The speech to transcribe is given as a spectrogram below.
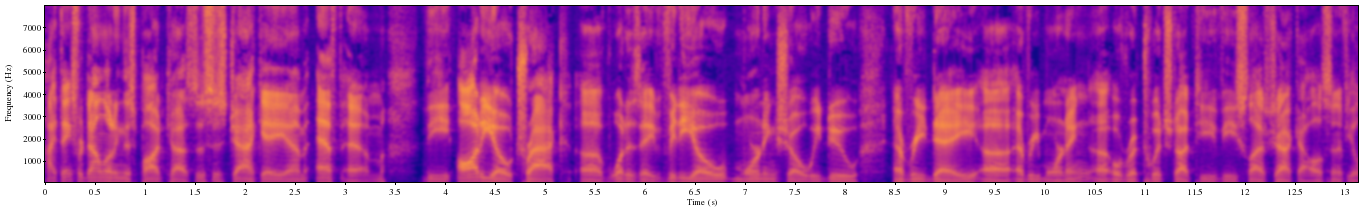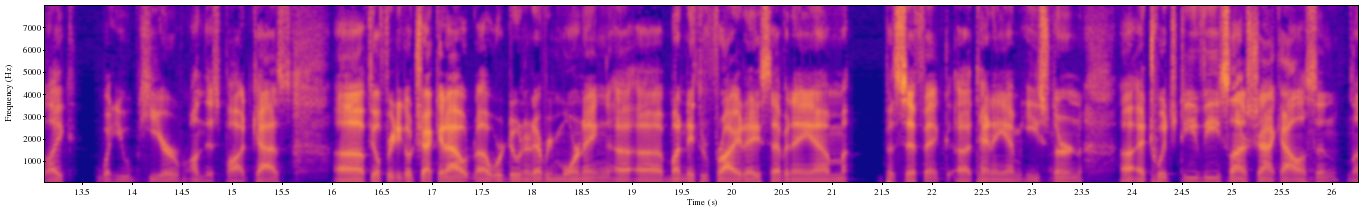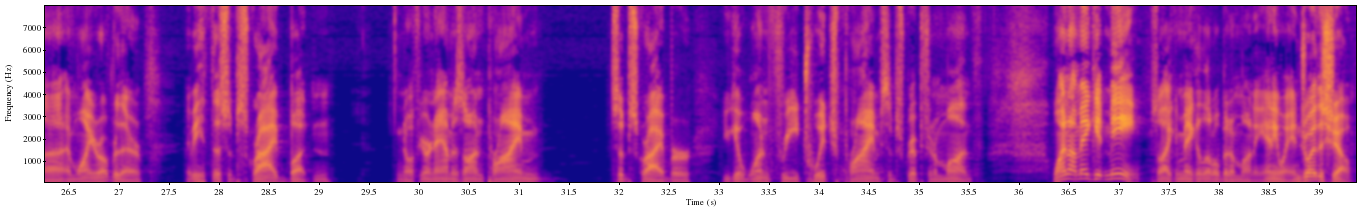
Hi, thanks for downloading this podcast. This is Jack AM FM, the audio track of what is a video morning show we do every day, uh, every morning uh, over at twitch.tv slash Jack Allison. If you like what you hear on this podcast, uh, feel free to go check it out. Uh, we're doing it every morning, uh, uh, Monday through Friday, 7 a.m. Pacific, uh, 10 a.m. Eastern, uh, at Twitch TV slash Jack Allison. And while you're over there, maybe hit the subscribe button. You know, if you're an Amazon Prime subscriber, you get one free Twitch Prime subscription a month. Why not make it me so I can make a little bit of money? Anyway, enjoy the show.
